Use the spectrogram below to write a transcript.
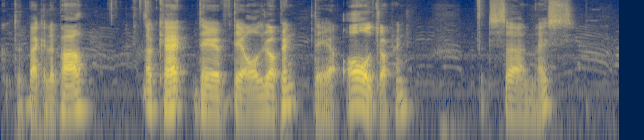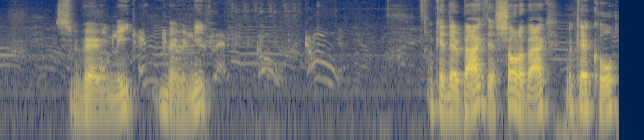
Go to the back of the pile. Okay, they're they're all dropping. They are all dropping. It's uh, nice. It's very neat. Very neat. Okay, they're back. They're sort of back. Okay, cool.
